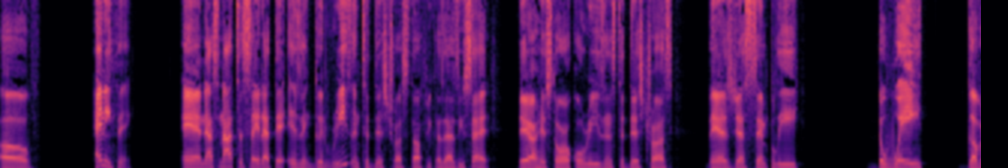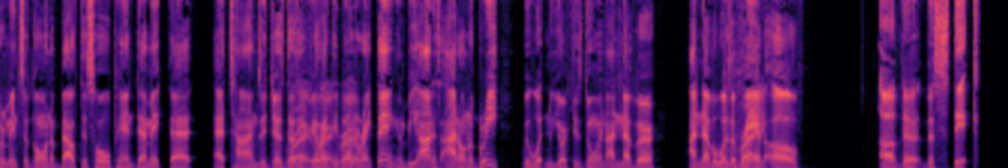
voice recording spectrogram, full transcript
of anything. And that's not to say that there isn't good reason to distrust stuff, because as you said, there are historical reasons to distrust. There's just simply the way governments are going about this whole pandemic that at times it just doesn't Right, feel like they're doing the right. right thing. And be honest, I don't agree with what New York is doing. I never I never was a fan Right. of uh the the stick.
